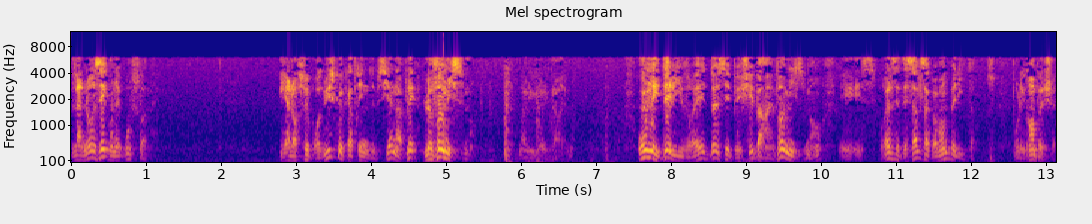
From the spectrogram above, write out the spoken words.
la nausée qu'on éprouve soi-même. Et alors se produit ce que Catherine de Sienne appelait le vomissement. On est délivré de ses péchés par un vomissement, et pour elle c'était ça le sacrement de pénitence pour les grands pécheurs.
